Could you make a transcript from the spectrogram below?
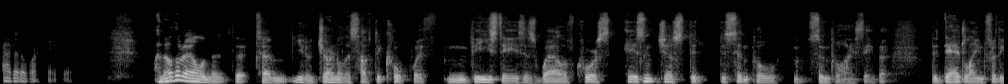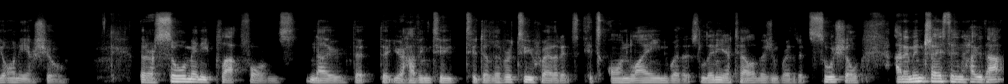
proud of the work they do Another element that um, you know journalists have to cope with these days as well, of course, isn't just the, the simple, simple I say, but the deadline for the on-air show. There are so many platforms now that that you're having to to deliver to whether it's it's online whether it's linear television whether it's social and i'm interested in how that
